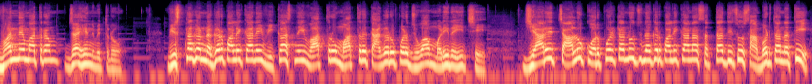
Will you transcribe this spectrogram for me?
વંદે માતરમ, જય હિન્દ મિત્રો. વિસનગર નગરપાલિકાની વિકાસની વાતો માત્ર કાગળ ઉપર જોવા મળી રહી છે. જ્યારે ચાલુ કોર્પોરેટરનું જ નગરપાલિકાના સત્તાધીશો સાંભળતા નથી,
